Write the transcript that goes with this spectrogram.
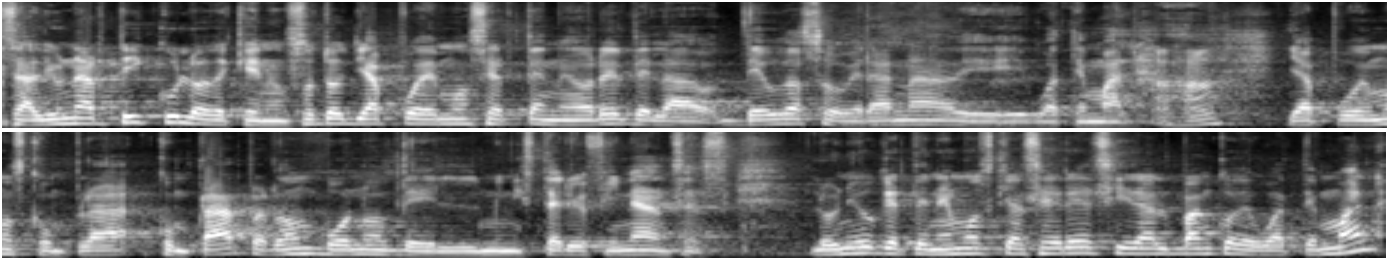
salió un artículo de que nosotros ya podemos ser tenedores de la deuda soberana de Guatemala. Ya podemos comprar, comprar perdón, bonos del Ministerio de Finanzas. Lo único que tenemos que hacer es ir al Banco de Guatemala,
